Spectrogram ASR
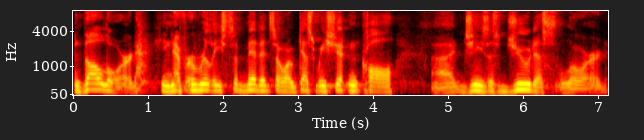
the Lord, he never really submitted, so I guess we shouldn't call uh, Jesus Judas Lord.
